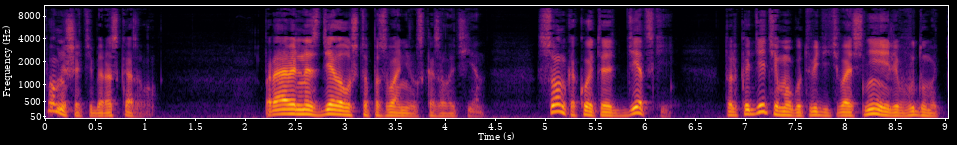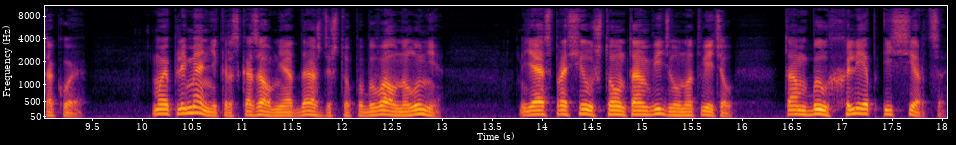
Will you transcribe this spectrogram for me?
Помнишь, я тебе рассказывал?» «Правильно сделал, что позвонил», — сказал Этьен. «Сон какой-то детский». Только дети могут видеть во сне или выдумать такое. Мой племянник рассказал мне однажды, что побывал на Луне. Я спросил, что он там видел, он ответил, там был хлеб и сердце.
